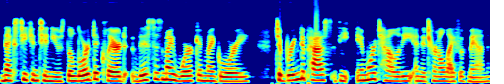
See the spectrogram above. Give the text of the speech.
Next, he continues The Lord declared, This is my work and my glory, to bring to pass the immortality and eternal life of man.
